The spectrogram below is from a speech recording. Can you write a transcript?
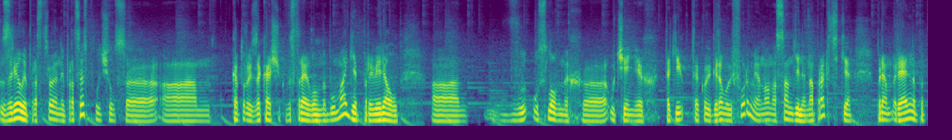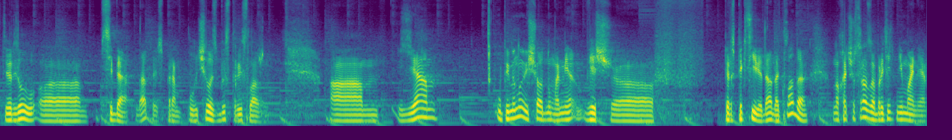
зрелый, простроенный процесс получился, который заказчик выстраивал на бумаге, проверял а, в условных а, учениях таки, такой игровой форме, но на самом деле на практике прям реально подтвердил а, себя, да, то есть прям получилось быстро и слаженно. Я упомяну еще одну вещь в перспективе да, доклада, но хочу сразу обратить внимание.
